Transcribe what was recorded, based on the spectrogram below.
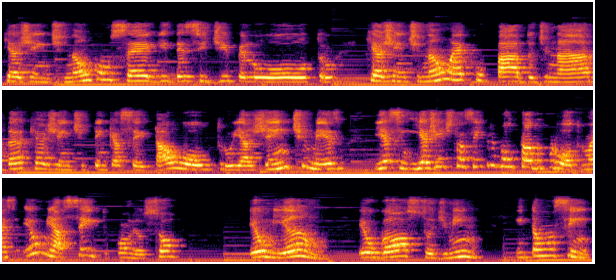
que a gente não consegue decidir pelo outro, que a gente não é culpado de nada, que a gente tem que aceitar o outro e a gente mesmo. E assim, e a gente está sempre voltado para o outro, mas eu me aceito como eu sou, eu me amo, eu gosto de mim. Então, assim,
